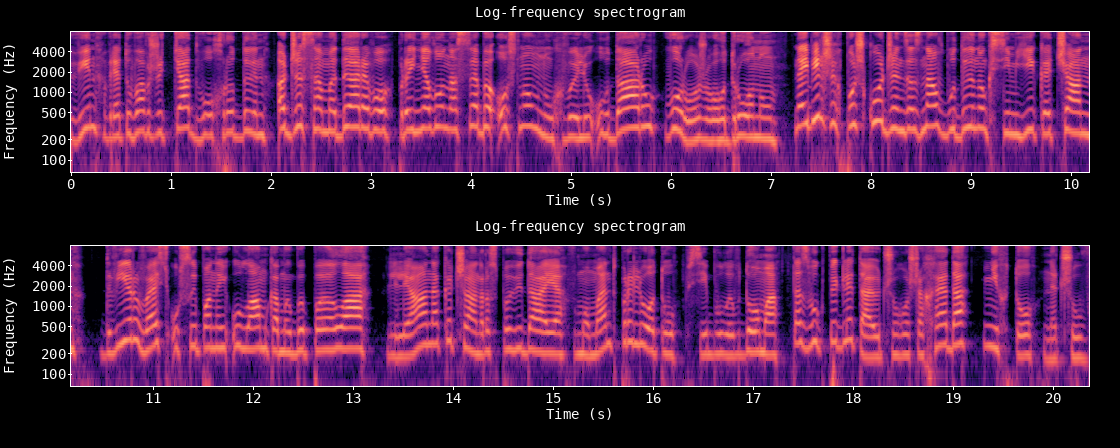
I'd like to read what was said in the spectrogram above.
Він врятував життя двох родин, адже саме дерево прийняло на себе основну хвилю удару ворожого дрону. Найбільших пошкоджень зазнав будинок сім'ї Кечан. Двір весь усипаний уламками БПЛА. Ліліана Кечан розповідає, в момент прильоту всі були вдома, та звук підлітаючого шахеда ніхто не чув.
